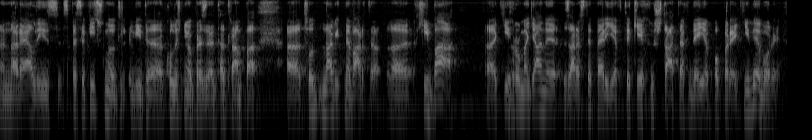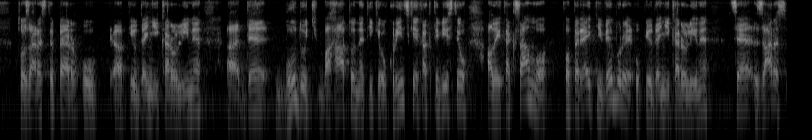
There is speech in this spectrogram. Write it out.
на реліз специфічно від е, колишнього президента Трампа. Е, то навіть не варто. Е, хіба е, ті громадяни зараз тепер є в таких штатах, де є попередні вибори. То зараз тепер у е, південній Кароліні, е, де будуть багато не тільки українських активістів, але й так само попередні вибори у південній Кароліні. Це зараз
